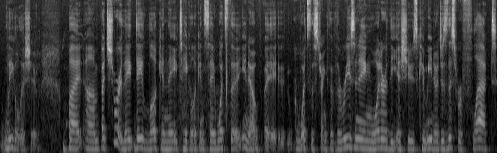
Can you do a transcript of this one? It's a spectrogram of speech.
legal issue. But um, but sure, they, they look and they take a look and say, what's the you know, uh, what's the strength of the reasoning? What are the issues? Can, you know, does this reflect?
